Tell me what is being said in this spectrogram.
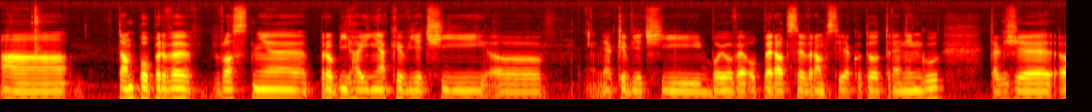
a tam poprvé vlastně probíhají nějaké větší, uh, nějaké větší bojové operace v rámci jako toho tréninku, takže uh,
